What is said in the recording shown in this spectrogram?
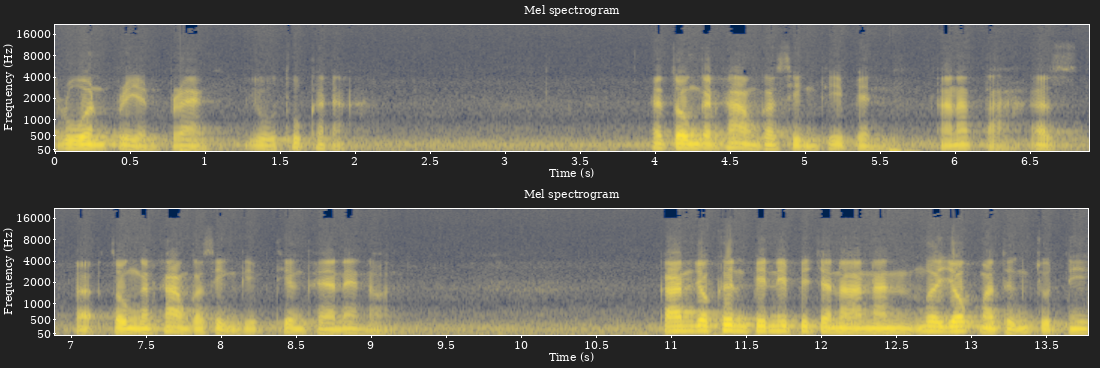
ปรวนเปลี่ยนแปลงอยู่ทุกขณะและตรงกันข้ามกับสิ่งที่เป็นอนัตตาตรงกันข้ามกับสิ่งที่เที่ยงแท้แน่นอน การยกขึ้นพินิจพิจารณานั้นเมื่อยกมาถึงจุดนี้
